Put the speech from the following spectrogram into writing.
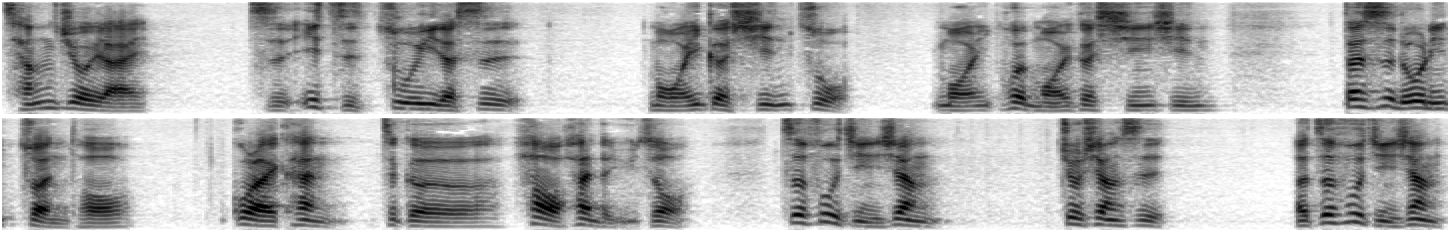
长久以来只一直注意的是某一个星座，某一或某一颗星星。但是如果你转头过来看这个浩瀚的宇宙，这幅景象就像是，呃，这幅景象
